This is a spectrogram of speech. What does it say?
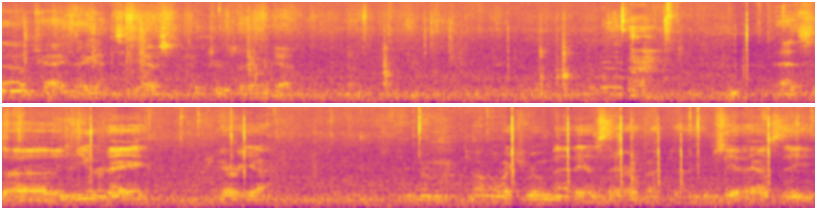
Okay, they got, there's pictures there. Yeah. That's uh, Unit A area. I don't know which room that is there, but uh, you can see it has the,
